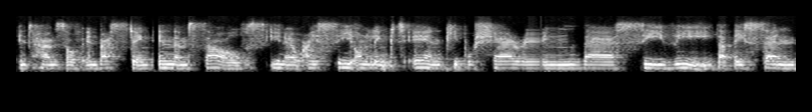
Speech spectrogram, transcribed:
in terms of investing in themselves. You know, I see on LinkedIn people sharing their CV that they send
